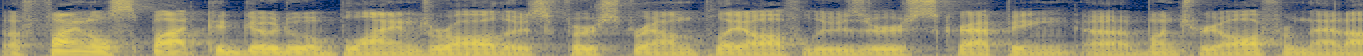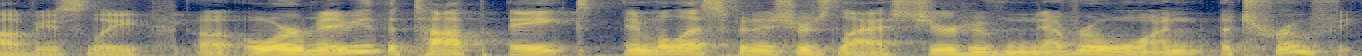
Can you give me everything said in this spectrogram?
A final spot could go to a blind draw. Those first round playoff losers, scrapping uh, Montreal from that, obviously. Uh, or maybe the top eight MLS finishers last year who've never won a trophy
